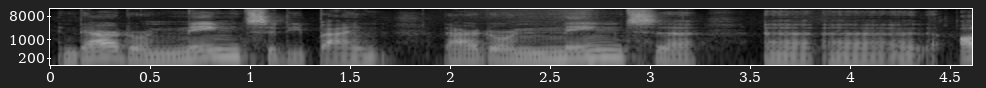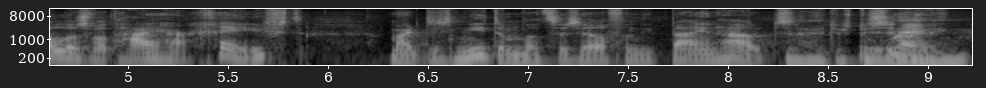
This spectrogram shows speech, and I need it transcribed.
En daardoor neemt ze die pijn. Daardoor neemt ze eh, eh, alles wat hij haar geeft. Maar het is niet omdat ze zelf van die pijn houdt. Nee, het is Dus- toewijding.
